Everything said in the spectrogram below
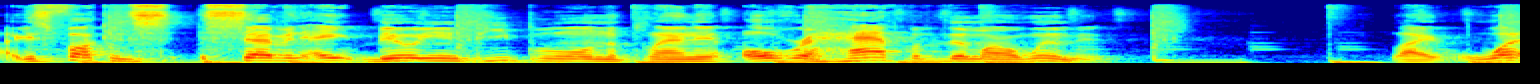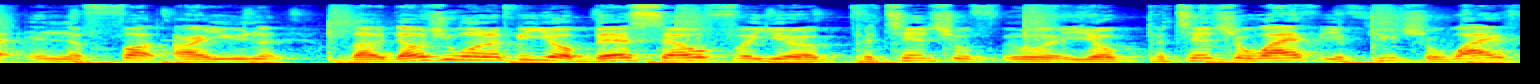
Like it's fucking seven, eight billion people on the planet. Over half of them are women. Like, what in the fuck are you? Like, don't you want to be your best self for your potential, your potential wife, your future wife?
